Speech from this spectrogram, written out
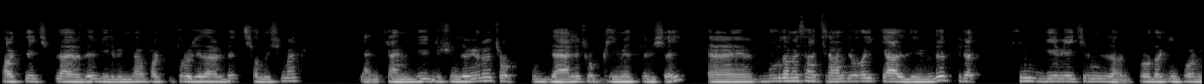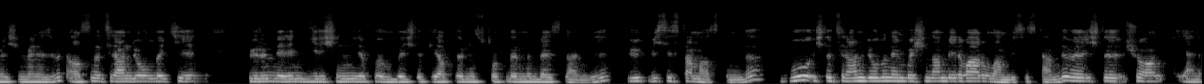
farklı ekiplerde, birbirinden farklı projelerde çalışmak yani kendi düşünceme göre çok değerli, çok kıymetli bir şey. Ee, burada mesela Trendyol'a ilk geldiğimde Team diye bir ekibimiz vardı. Product Information Management. Aslında Trendyol'daki ürünlerin girişinin yapıldığı, işte fiyatlarının, stoklarının beslendiği büyük bir sistem aslında. Bu işte Trendyol'un en başından beri var olan bir sistemdi ve işte şu an yani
